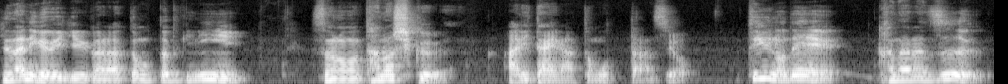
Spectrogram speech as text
じゃ何ができるかなと思った時に、その楽しくありたいなと思ったんですよ。っていうので、必ず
